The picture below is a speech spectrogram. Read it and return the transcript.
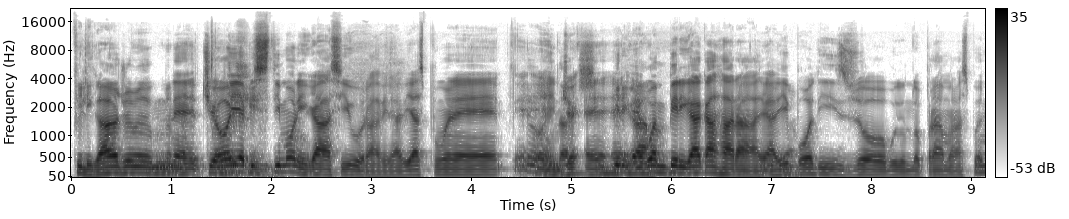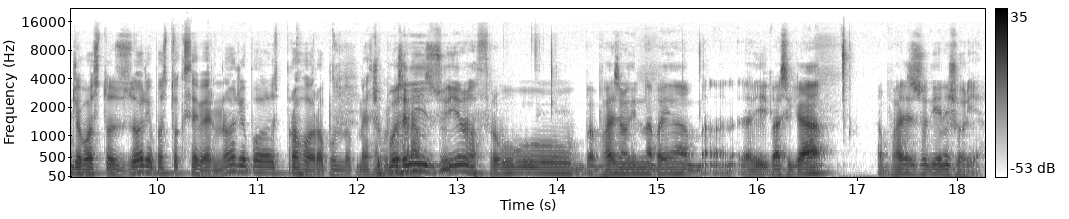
φιλικά και με- με- Ναι, με- και όχι με- επιστημονικά σίγουρα, δηλαδή ας πούμε, ε, Ε, ε, εντάξει, ε, ε, εμπειρικά. εγώ εμπειρικά καθαρά, δηλαδή Ναι. πότε ζω που είναι το πράγμα, ας πούμε, και πώς το ζω και πώς το ξεπερνώ και πώς προχωρώ που είναι το μέσα Και μου πώς το είναι η πράγμα. ζωή ενός ανθρώπου που αποφάσισε ότι είναι να πάει να... Δηλαδή, βασικά, αποφάσισες ότι είναι όρια.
